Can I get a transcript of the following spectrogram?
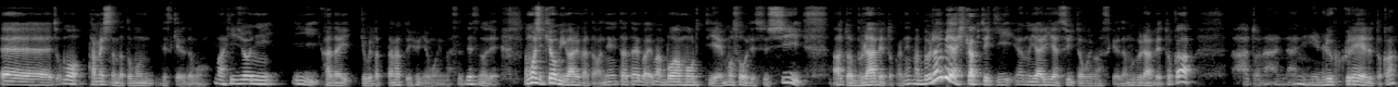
えー、もう試したんだと思うんですけれども、まあ非常にいい課題曲だったなというふうに思います。ですので、もし興味がある方はね、例えば、まあ、ボア・モルティエもそうですし、あとはブラベとかね、まあ、ブラベは比較的、あの、やりやすいと思いますけれども、ブラベとか、あとな、何、ルックレールとか、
